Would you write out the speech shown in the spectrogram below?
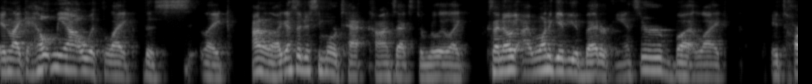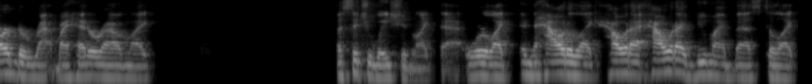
and like help me out with like this, like I don't know. I guess I just need more tech context to really like because I know I want to give you a better answer, but like it's hard to wrap my head around like a situation like that or like and how to like how would i how would i do my best to like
